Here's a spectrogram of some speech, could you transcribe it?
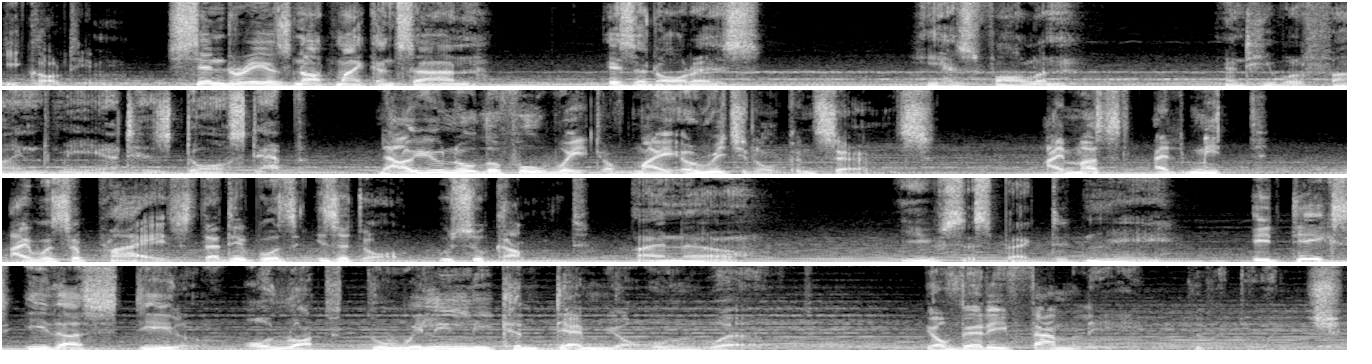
he called him. Sindri is not my concern. Isador is. He has fallen, and he will find me at his doorstep. Now you know the full weight of my original concerns. I must admit, I was surprised that it was Isador who succumbed. I know. You suspected me. It takes either steel or rot to willingly condemn your own world, your very family, to the torch.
